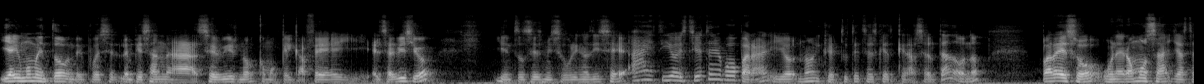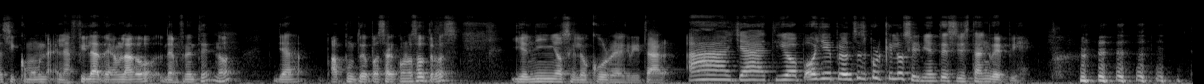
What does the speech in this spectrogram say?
Y hay un momento donde pues le empiezan a servir, ¿no? Como que el café y el servicio. Y entonces mi sobrino dice, ay, tío, ¿esto yo también puedo parar. Y yo, no, y que tú te tienes que quedar sentado, ¿no? Para eso, una hermosa ya está así como en la fila de un lado, de enfrente, ¿no? Ya a punto de pasar con nosotros. Y el niño se le ocurre gritar, ah, ya, tío, oye, pero entonces, ¿por qué los sirvientes están de pie?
